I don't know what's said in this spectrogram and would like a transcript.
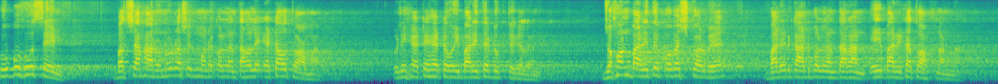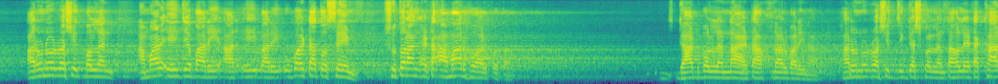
হুবহু সেম বাদশাহ হারুনুর রশিদ মনে করলেন, তাহলে এটাও তো আমার। উনি হেঁটে হেঁটে ওই বাড়িতে ঢুকতে গেলেন। যখন বাড়িতে প্রবেশ করবে বাড়ির গার্ড বললেন, দাঁড়ান, এই বাড়িটা তো আপনার না। হারুনুর রশিদ বললেন, আমার এই যে বাড়ি আর এই বাড়ি, উভয়টা তো সেম সুতরাং এটা আমার হওয়ার কথা। গার্ড বললেন, না, এটা আপনার বাড়ি না। হারুনুর রশিদ জিজ্ঞেস করলেন, তাহলে এটা কার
